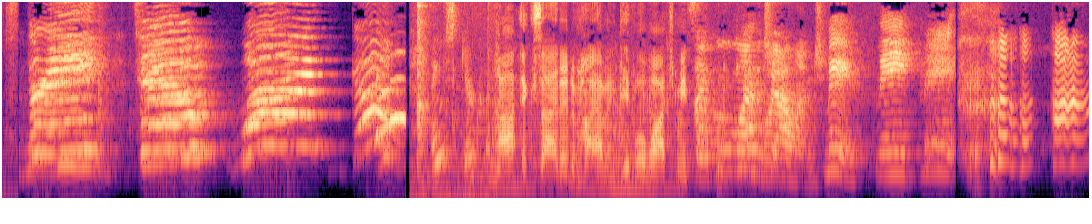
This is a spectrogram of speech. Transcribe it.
Three, two, one, go! I'm scared for Not excited about having people watch me. So who won the challenge? Me. Me. Me.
